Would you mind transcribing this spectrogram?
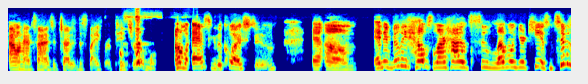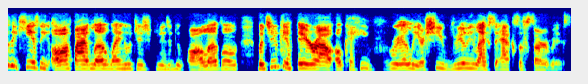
I don't have time to try to decipher a picture. I'm gonna ask you the questions. And um, and it really helps learn how to love on your kids. And typically, kids need all five love languages. You need to do all of them, but you can figure out, okay, he really or she really likes the acts of service.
